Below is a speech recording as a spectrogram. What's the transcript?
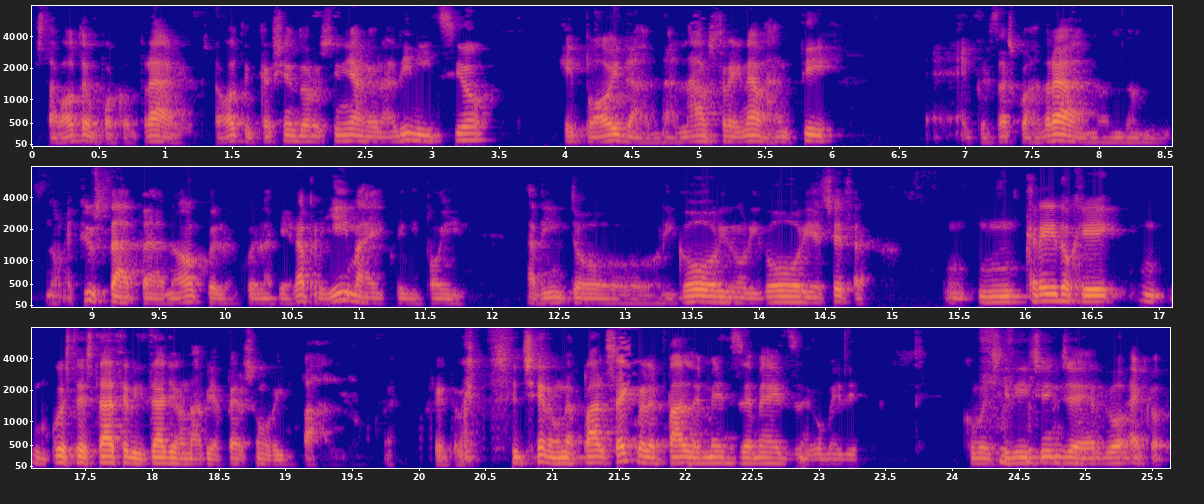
stavolta è un po' il contrario stavolta il crescendo rossiniano era all'inizio e poi da, dall'Austria in avanti eh, questa squadra non, non, non, è più stata no? quella, quella, che era prima e quindi poi ha vinto rigori, non rigori, eccetera. Mm, mm, credo che in quest'estate l'Italia non abbia perso un rimpallo. Eh, credo che se c'era una palla, sai quelle palle mezze mezze, come, come si dice in gergo, ecco,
